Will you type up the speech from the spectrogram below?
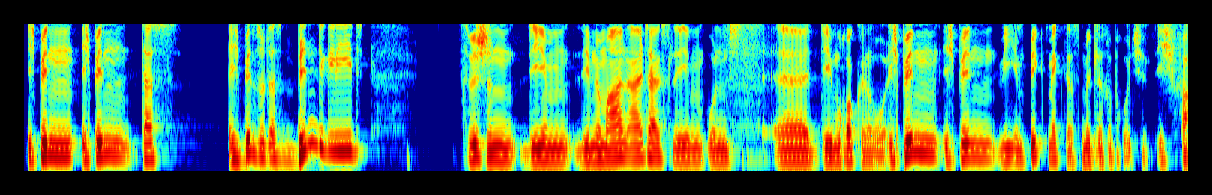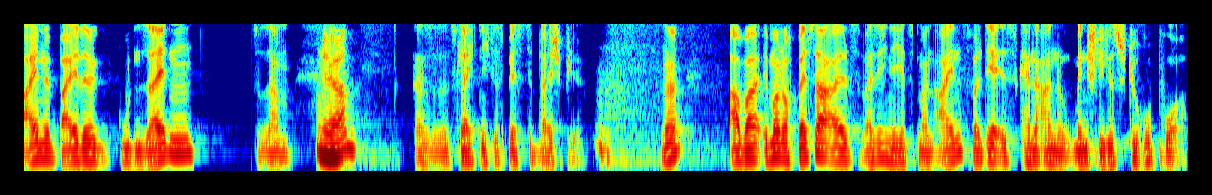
Ich bin, ich bin das, ich bin so das Bindeglied zwischen dem, dem normalen Alltagsleben und äh, dem Rock'n'Roll. Ich bin, ich bin wie im Big Mac das mittlere Brötchen. Ich vereine beide guten Seiten zusammen. ja. Also das ist jetzt vielleicht nicht das beste Beispiel. Ne? Aber immer noch besser als, weiß ich nicht, jetzt Mann 1, weil der ist, keine Ahnung, menschliches Styropor.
